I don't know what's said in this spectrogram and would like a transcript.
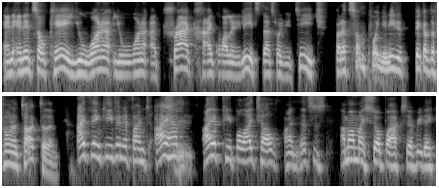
And, and it's okay. You wanna you wanna attract high quality leads. That's what you teach. But at some point, you need to pick up the phone and talk to them. I think even if I'm, I have, I have people I tell, I'm, this is, I'm on my soapbox every day.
